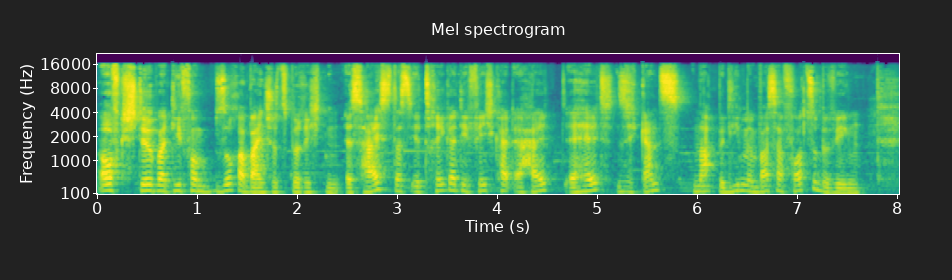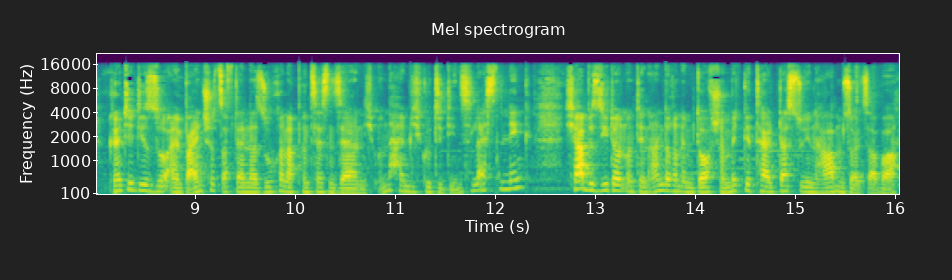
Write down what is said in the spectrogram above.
aufgestöbert, die vom Sora-Beinschutz berichten. Es heißt, dass ihr Träger die Fähigkeit erhalt, erhält, sich ganz nach Belieben im Wasser fortzubewegen. Könnt ihr dir so einen Beinschutz auf deiner Suche nach Prinzessin Zelda nicht unheimlich gute Dienste leisten, Link? Ich habe Sidon und den anderen im Dorf schon mitgeteilt, dass du ihn haben sollst, aber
